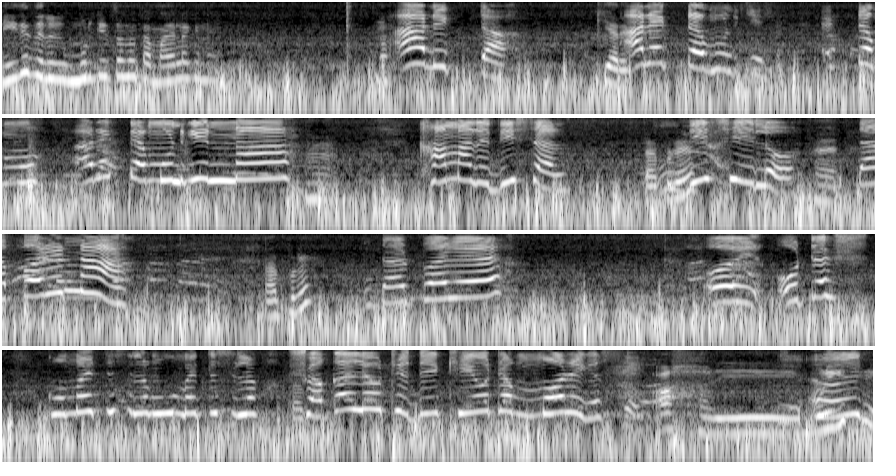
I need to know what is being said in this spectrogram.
নিজেদের মুরগির জন্য তা মায়া লাগে না আরেকটা। কি আর আরেকটা মুরগি। একটা আরেকটা মুরগি না। হুম। খামারে দিছিল তারপরে? দিছিল। হ্যাঁ। তারপরে না। তারপরে? তারপরে ওই ওটা ঘুমাইতেছিলাম ঘুমাইতেছিলাম সকালে উঠে দেখি ওটা মরে গেছে। আহারে পড়ে গেছে?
